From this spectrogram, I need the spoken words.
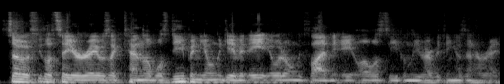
So if let's say your array was like 10 levels deep and you only gave it 8, it would only flatten it 8 levels deep and leave everything as an array.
